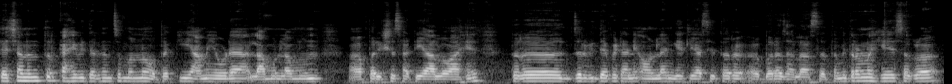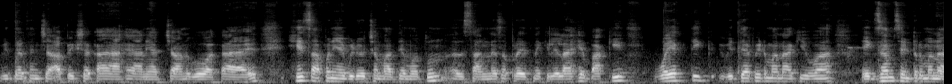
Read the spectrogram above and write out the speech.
त्याच्यानंतर काही विद्यार्थ्यांचं म्हणणं होतं की आम्ही एवढ्या लांबून लांबून परीक्षेसाठी आलो आहे. तर जर विद्यापीठाने ऑनलाईन घेतली असती तर बरं झालं असतं. तर मित्रांनो हे सगळं विद्यार्थ्यांच्या अपेक्षा काय आहे आणि आजच्या अनुभव काय आहेत हेच आपण या व्हिडिओच्या माध्यमातून सांगण्याचा प्रयत्न केलेला आहे. बाकी वैयक्तिक विद्यापीठ म्हणा किंवा एक्झाम सेंटर म्हणा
